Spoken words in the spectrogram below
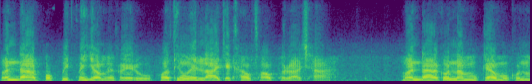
มารดาปกปิดไม่ยอมให้ใครรู้พอถึงเวลาจะเข้าเฝ้าพระราชา มารดาก็นำแก้วมงคลม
